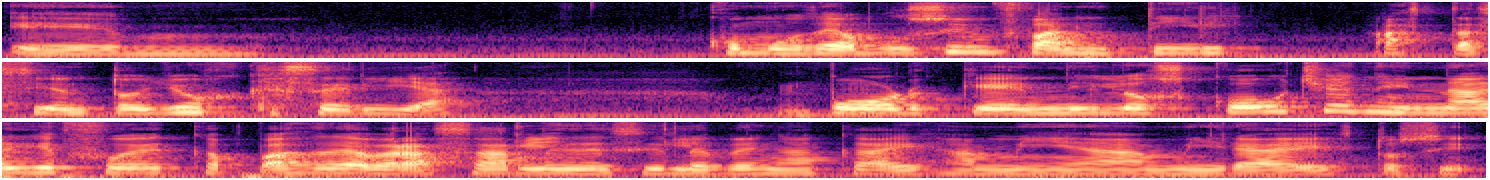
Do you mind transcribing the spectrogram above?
Em, como de abuso infantil, hasta siento yo que sería, porque ni los coaches ni nadie fue capaz de abrazarle y decirle, ven acá, hija mía, mira esto. Sí,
